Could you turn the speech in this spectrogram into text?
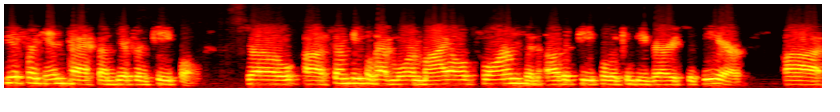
different impacts on different people. So uh, some people have more mild forms, and other people it can be very severe. Uh,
